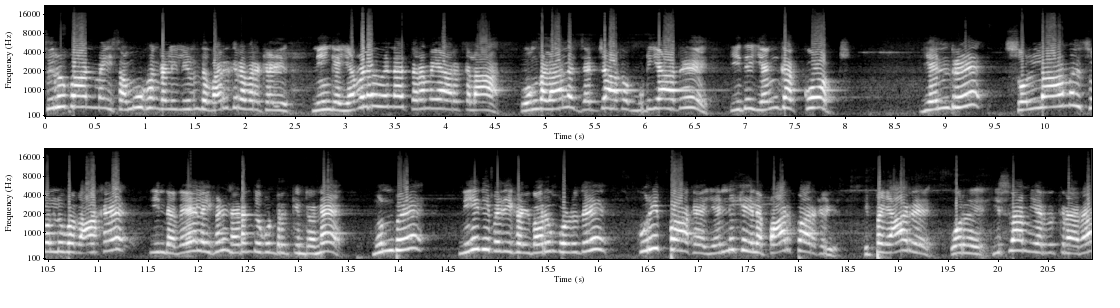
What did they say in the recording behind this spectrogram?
சிறுபான்மை சமூகங்களில் இருந்து வருகிறவர்கள் நீங்க எவ்வளவு வேணா திறமையா இருக்கலாம்? உங்களால ஜட்ஜ் ஆக முடியாது. இது எங்க கோர்ட் என்று சொல்லாமல் சொல்லுவதாக இந்த வேலைகள் நடந்து கொண்டிருக்கின்றன. முன்பு நீதிபதிகள் வரும் பொழுது குறிப்பாக எண்ணிக்கையில பார்ப்பார்கள். இப்ப யாரு? ஒரு இஸ்லாமியர் இருக்கிறாரா?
